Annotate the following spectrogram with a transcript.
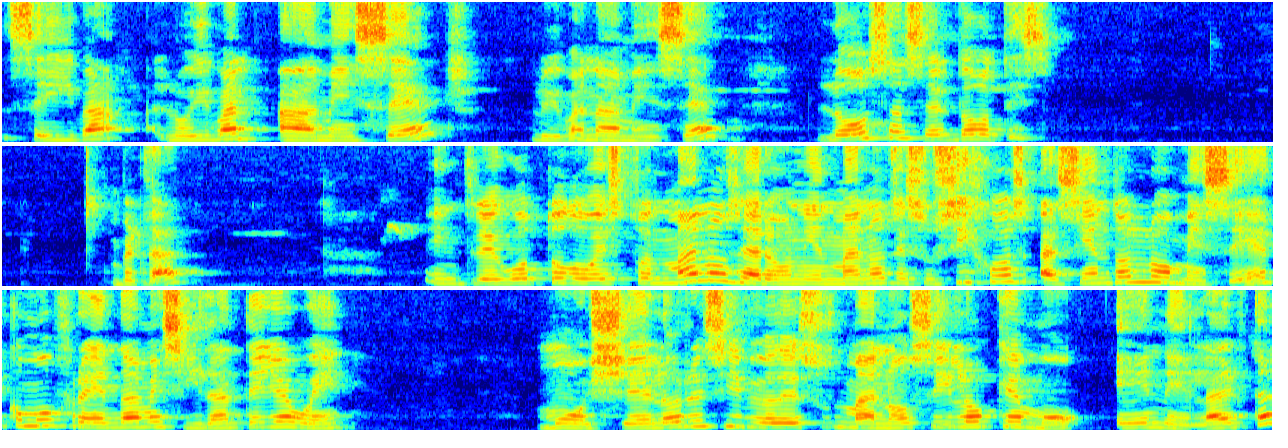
se iba, lo iban a mecer, lo iban a mecer los sacerdotes, ¿verdad? Entregó todo esto en manos de Aarón y en manos de sus hijos, haciéndolo mecer como ofrenda mecida ante Yahweh. Moshe lo recibió de sus manos y lo quemó en el altar.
